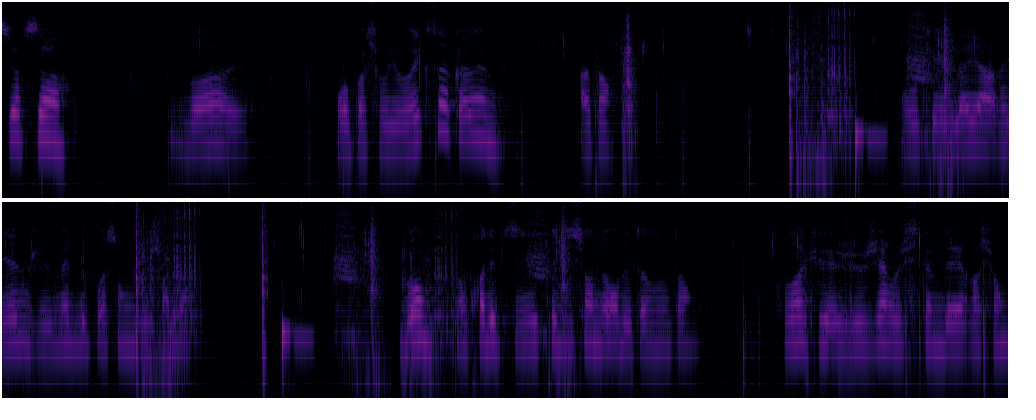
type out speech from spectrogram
sur ça. Bah, on va pas survivre avec ça quand même. Attends. Ok, là y a rien, je vais mettre le poisson que j'ai sur moi. Bon, on fera des petites expéditions dehors de temps en temps. Faudra que je gère le système d'aération.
